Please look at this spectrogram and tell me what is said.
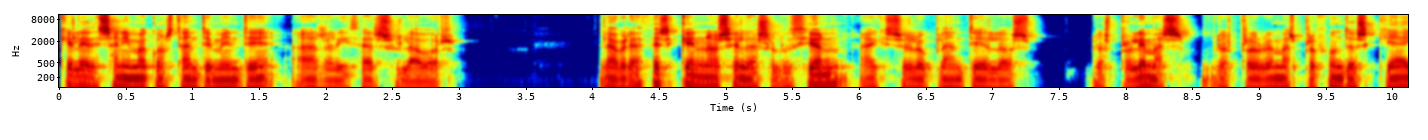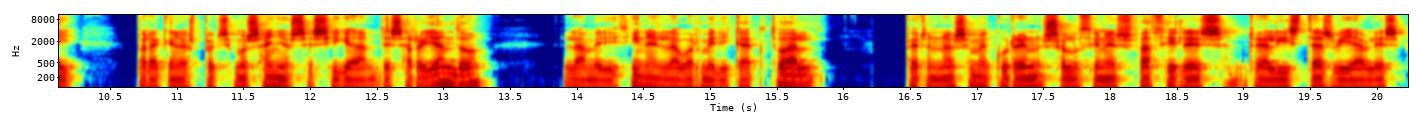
que le desanima constantemente a realizar su labor. La verdad es que no sé la solución, hay que solo plantear los, problemas, los problemas profundos que hay para que en los próximos años se siga desarrollando la medicina y la labor médica actual, pero no se me ocurren soluciones fáciles, realistas, viables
